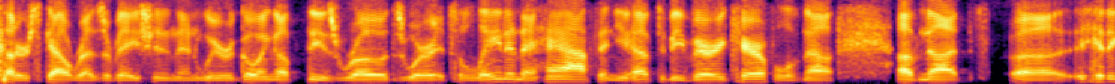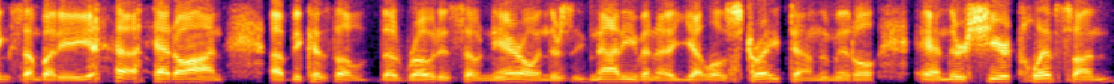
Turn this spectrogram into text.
Cutter Scout Reservation, and we were going up these roads where it's a lane and a half, and you have to be very careful of not of not uh, hitting somebody head on uh, because the the road is so narrow and there's not even a yellow stripe down the middle and there's sheer cliffs on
